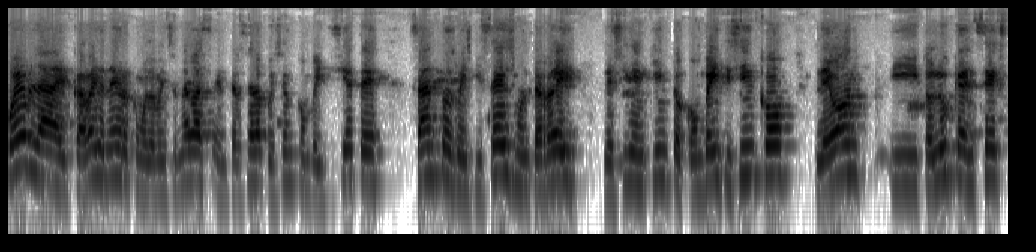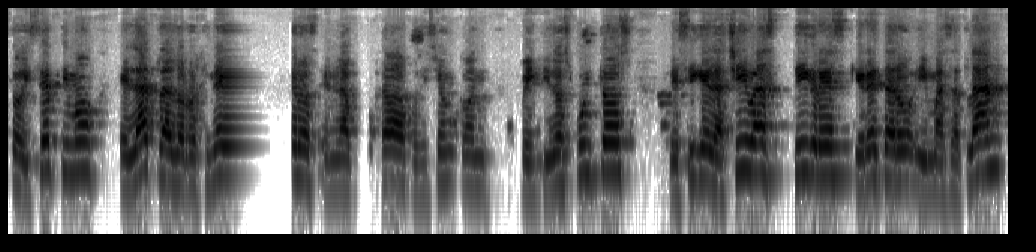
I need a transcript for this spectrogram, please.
Puebla, el caballo negro, como lo mencionabas, en tercera posición con 27, Santos 26, Monterrey le siguen quinto con 25, León y Toluca en sexto y séptimo, el Atlas, los rojinegros en la octava posición con 22 puntos, le sigue las Chivas, Tigres, Querétaro y Mazatlán,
